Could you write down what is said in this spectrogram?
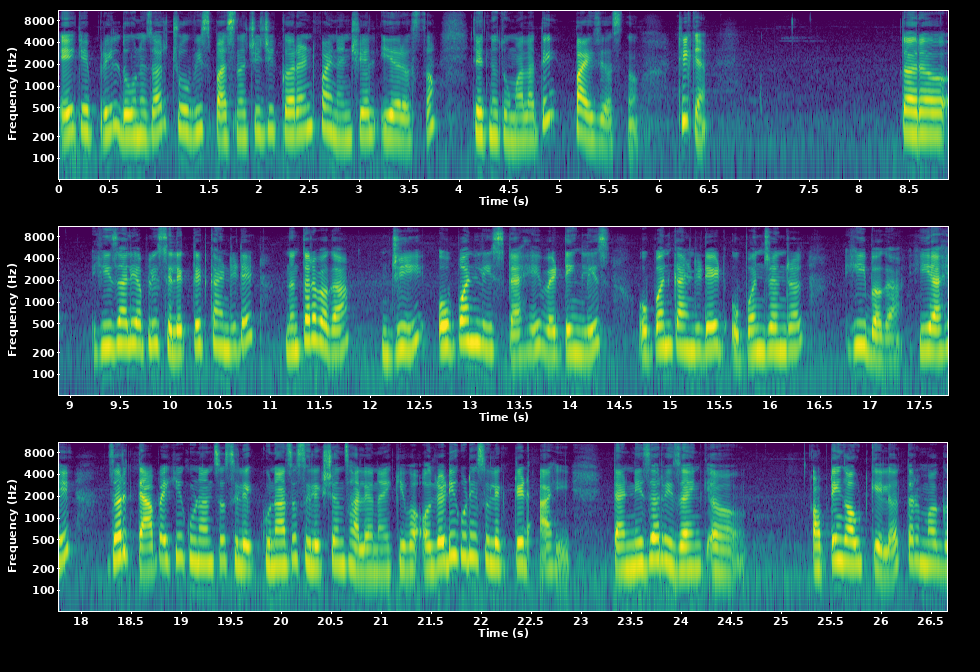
एक एप्रिल दोन हजार चोवीसपासनंची जी करंट फायनान्शियल इयर असतं तिथनं तुम्हाला ते पाहिजे असतं. ठीक आहे? तर ही झाली आपली सिलेक्टेड कॅन्डिडेट नंतर बघा जी ओपन लिस्ट आहे waiting list open candidate open general ही बघा ही आहे. जर त्यापैकी कुणाचं सिलेक्ट कुणाचं सिलेक्शन झालं नाही किंवा ऑलरेडी कुठे सिलेक्टेड आहे त्यांनी जर रिझाईन ऑप्टिंग आऊट केलं तर मग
